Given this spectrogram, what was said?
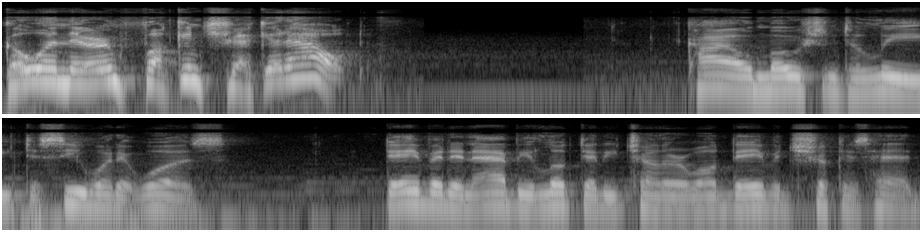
Go in there and fucking check it out. Kyle motioned to Lee to see what it was. David and Abby looked at each other while David shook his head.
